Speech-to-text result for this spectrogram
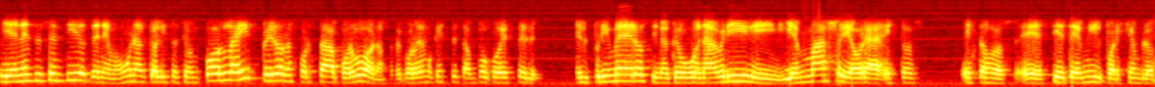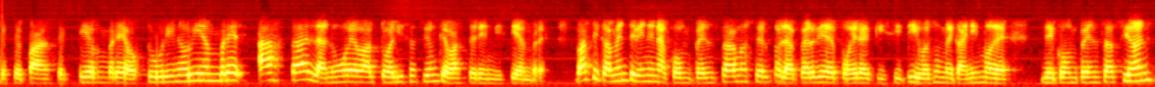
y en ese sentido tenemos una actualización por ley, pero reforzada por bonos. Recordemos que este tampoco es el, el primero, sino que hubo en abril y, y en mayo, y ahora estos estos eh, 7.000, por ejemplo, que se pagan septiembre, octubre y noviembre, hasta la nueva actualización que va a ser en diciembre. Básicamente vienen a compensar, ¿no es cierto?, la pérdida de poder adquisitivo. Es un mecanismo de, de compensación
